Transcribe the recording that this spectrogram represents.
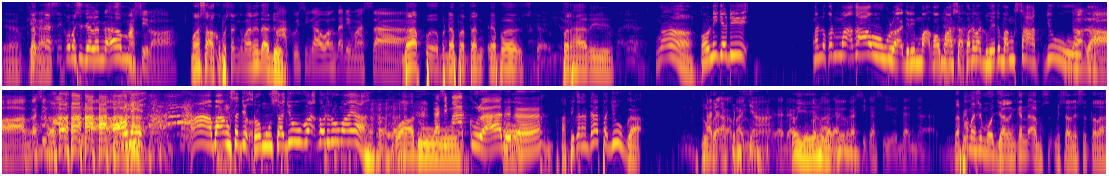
Ya, oke Tapi lah. nasi kau masih jalan am? Masih lah. Masa aku pesan kemarin tak ada? Aku Singkawang tak dimasak. Berapa pendapatan eh, apa per hari? Nggak. Kau ini jadi Nganu kan mak kau pula jadi mak kau masak kau dapat duit itu bangsat juga. Enggak lah, kasih mak aku Kau lah. Ah bangsat juga Romusa juga kau di rumah ya. Waduh. Kasih mak aku lah, duitnya. Tapi kan dapat juga. Lu ada apa banyak, ada. Oh iya, iya, Kalau lu ada apa. kasih kasih, enggak enggak. Tapi masih mau jalankan am misalnya setelah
